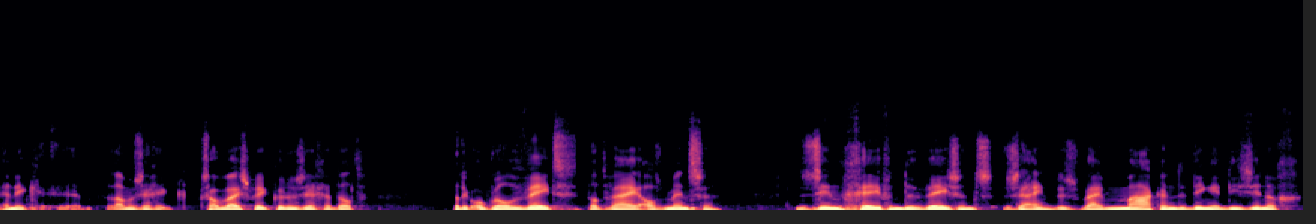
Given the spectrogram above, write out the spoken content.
en ik eh, laat me zeggen, ik zou bij spreken kunnen zeggen dat, dat ik ook wel weet dat wij als mensen zingevende wezens zijn. Dus wij maken de dingen die zinnig,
